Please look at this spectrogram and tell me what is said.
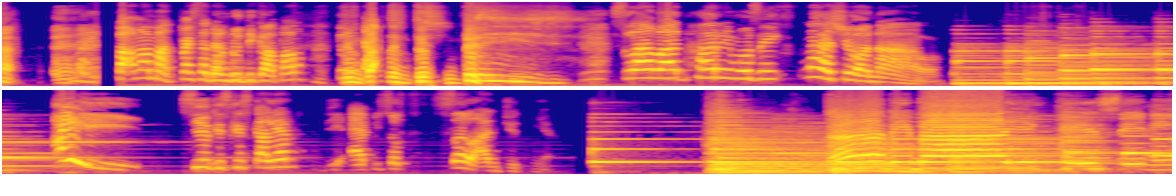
Pak Mamat, pesta dangdut di kapal. Selamat Hari Musik Nasional. See you guys kalian di episode selanjutnya. Lebih baik di sini.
